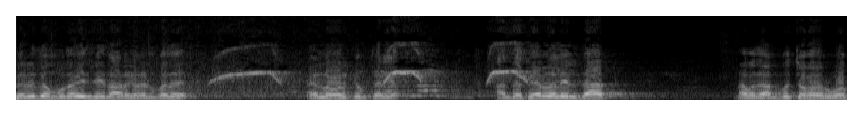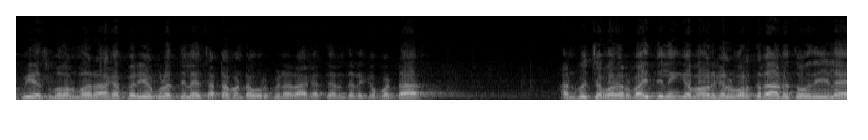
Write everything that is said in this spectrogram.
பெரிதும் உதவி செய்தார்கள் என்பது எல்லோருக்கும் தெரியும். அந்த தேர்தலில் தான் நமது அன்பு சகோதரர் ஓபிஎஸ் முதன் முதலாக பெரியகுளத்திலே சட்டமன்ற உறுப்பினராக தேர்ந்தெடுக்கப்பட்டார். அன்பு சகோதரர் வைத்திலிங்கம் அவர்கள் ஒரத்தநாடு தொகுதியிலே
